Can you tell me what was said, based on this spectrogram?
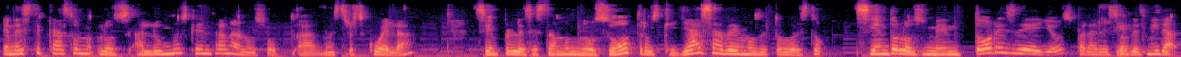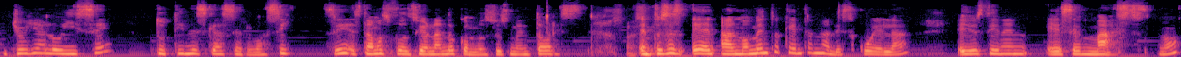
En este caso, los alumnos que entran a, nuestra escuela, siempre les estamos nosotros, que ya sabemos de todo esto, siendo los mentores de ellos para decirles, mira, yo ya lo hice, tú tienes que hacerlo así. ¿Sí? Estamos funcionando como sus mentores. Entonces, eh, al momento que entran a la escuela, ellos tienen ese más, ¿no?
